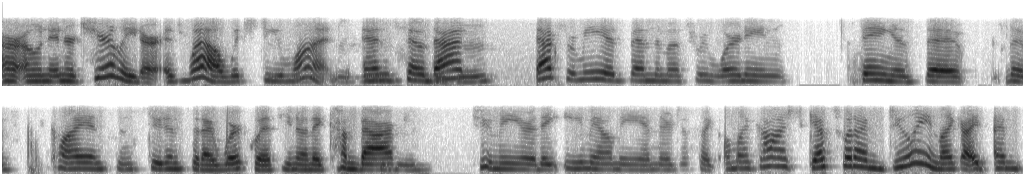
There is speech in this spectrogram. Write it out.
our own inner cheerleader as well. Which do you want?" Mhm. And so that Mhm. that for me has been the most rewarding thing is the the clients and students that I work with, you know, they come back Mhm. to me or they email me and they're just like, "Oh my gosh, guess what I'm doing? Like I I'm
